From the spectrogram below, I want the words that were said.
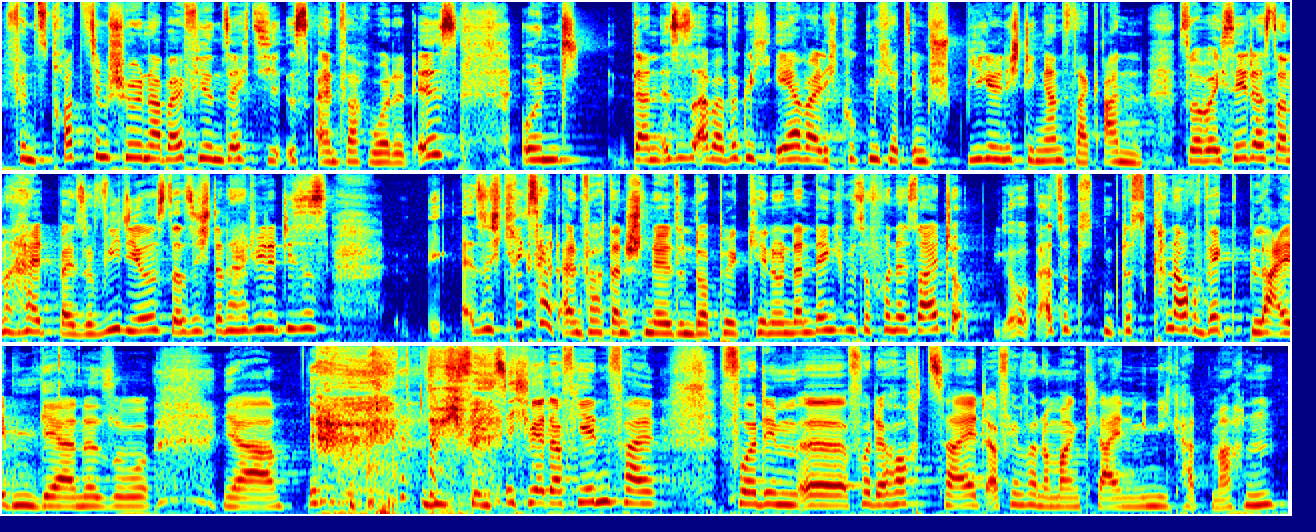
finde es trotzdem schöner bei 64, ist einfach what it is. Und dann ist es aber wirklich eher, weil ich gucke mich jetzt im Spiegel nicht den ganzen Tag an. So, aber ich sehe das dann halt bei so Videos, dass ich dann halt wieder dieses also ich krieg's halt einfach dann schnell so ein Doppelkinn und dann denke ich mir so von der Seite, also das, das kann auch wegbleiben gerne so. Ja. Ich, find's ich werde auf jeden Fall vor dem äh, vor der Hochzeit auf jeden Fall nochmal einen kleinen Minicut machen,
